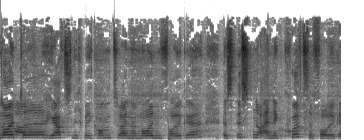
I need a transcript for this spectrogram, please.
Leute, herzlich willkommen zu einer neuen Folge. Es ist nur eine kurze Folge.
